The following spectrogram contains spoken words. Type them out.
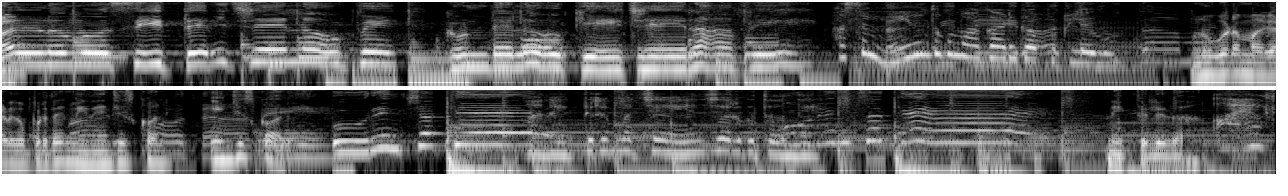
కళ్ళు మూసి తెరిచే లోపే గుండెలోకే చేరావే. అసలు నేనెందుకు మా గాడి కప్పట్లేదు నువ్వు కూడా మగాడిగా పడితే నేనేం చేసుకోవాలి? ఏం చేసుకోవాలి? మన ఇద్దరి మధ్య ఏం జరుగుతుంది? నీకు తెలీదా? I have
